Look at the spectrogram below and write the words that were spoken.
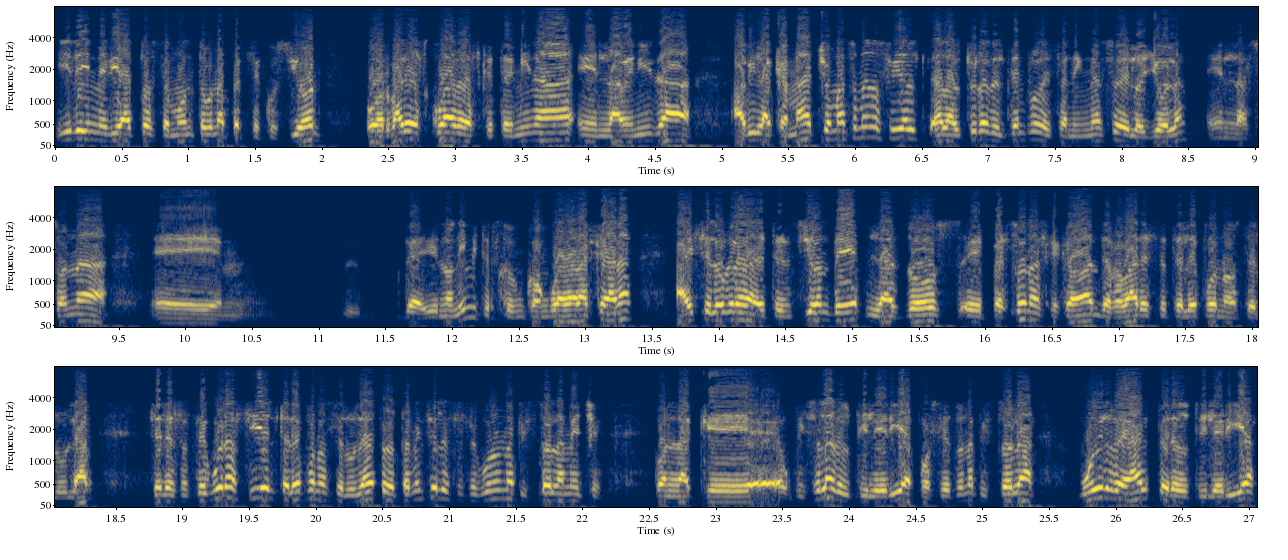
y de inmediato se monta una persecución por varias cuadras que termina en la avenida Ávila Camacho, más o menos a la altura del templo de San Ignacio de Loyola, en la zona eh, en los límites con, Guadalajara, ahí se logra la detención de las dos eh, personas que acaban de robar este teléfono celular. Se les asegura sí el teléfono celular, pero también se les asegura una pistola meche, con la que, eh, pistola de utilería, por cierto, una pistola muy real, pero de utilería,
